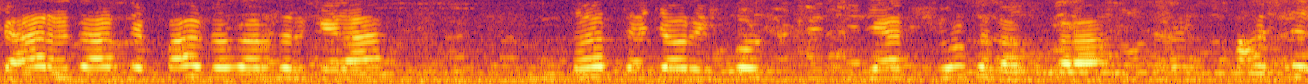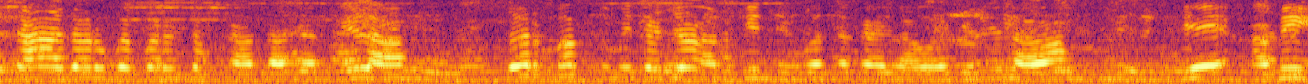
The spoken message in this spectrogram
चार हजार ते पाच हजार जर केला तर त्याच्यावर एक्सपोर्ट निर्यात शुल्क लागू करा. पाच ते सहा हजार रुपयेपर्यंत कांदा जर गेला तर मग तुम्ही त्याच्यावर आणखी निर्बंध काय लावायचे ते लावा. हे आम्ही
